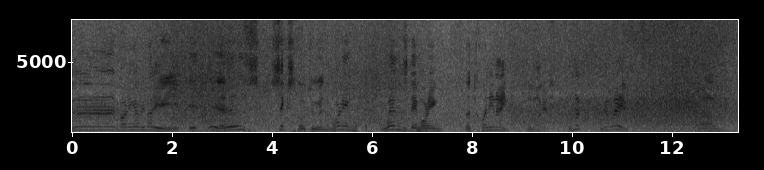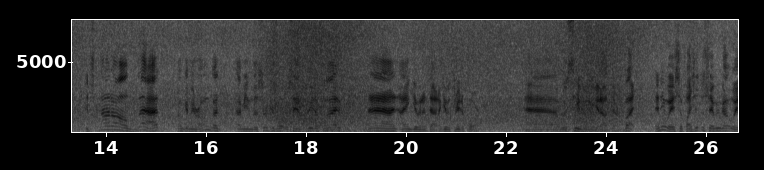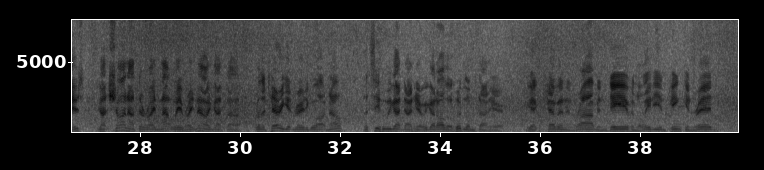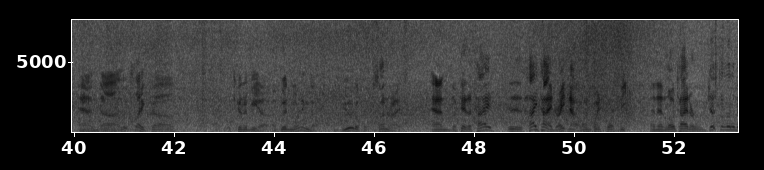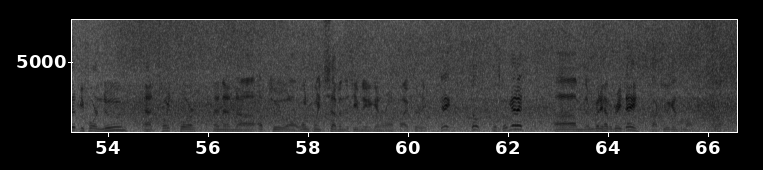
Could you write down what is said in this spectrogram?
Good morning, everybody. It is 6.02 in the morning, Wednesday morning, the 29th of August. And look, we got waves. Um, it's not all that, don't get me wrong, but I mean, the surf report was saying 3 to 5. Eh, I ain't giving it that. I'll give it 3 to 4. Uh, we'll see when we get out there. But anyway, suffice it to say, we've got waves. We got Sean out there riding that wave right now. I got uh, brother Terry getting ready to go out now. Let's see who we got down here. We got all the hoodlums down here. We got Kevin and Rob and Dave and the lady in pink and red. And uh, looks like uh, it's going to be a, a good morning though. Beautiful sunrise. And okay, the tide is high tide right now, 1.4 feet and then low tide are just a little bit before noon at 0.4 and then uh, up to uh, 1.7 this evening again around 5.30 okay so let's go get it. Um, everybody have a great day. Talk to you again tomorrow. Aloha.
